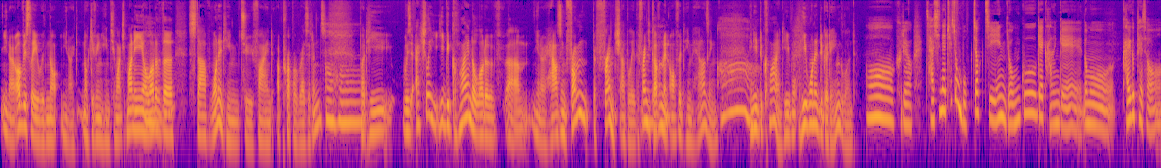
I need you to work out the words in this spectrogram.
you know, obviously with not you know not giving him too much money, a lot of the mm-hmm. staff wanted him to find a proper residence, but he was actually he declined a lot of um, you know housing from the French. I believe the French government offered him housing, and he declined. He he wanted to go to England. 어, 그래요. 자신의 최종 목적지인 영국에 가는 게 너무 갈급해서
